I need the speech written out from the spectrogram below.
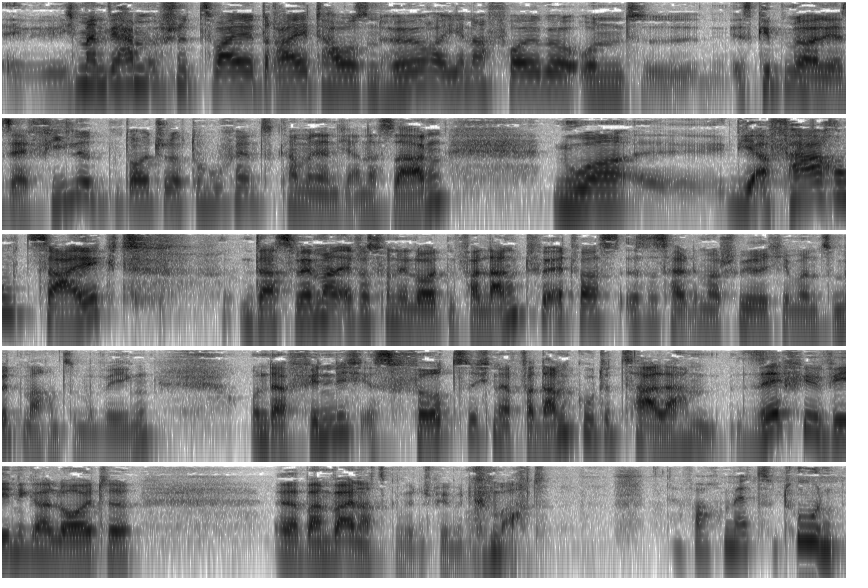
äh, ich meine, wir haben im Schnitt 2.000, 3.000 Hörer je nach Folge und äh, es gibt mittlerweile sehr viele deutsche Doctor Who-Fans, kann man ja nicht anders sagen. Nur äh, die Erfahrung zeigt, dass wenn man etwas von den Leuten verlangt für etwas, ist es halt immer schwierig, jemanden zum Mitmachen zu bewegen. Und da finde ich, ist 40 eine verdammt gute Zahl. Da haben sehr viel weniger Leute äh, beim Weihnachtsgewinnspiel mitgemacht. War auch mehr zu tun.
